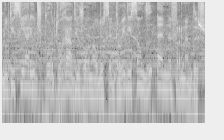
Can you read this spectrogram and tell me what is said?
Noticiário Desporto, Rádio Jornal do Centro, edição de Ana Fernandes.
